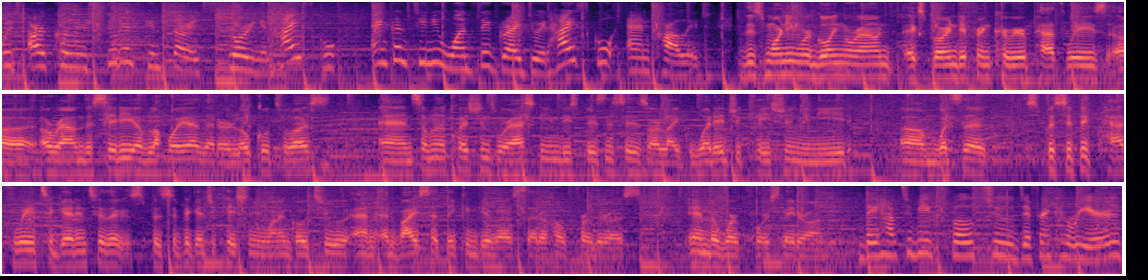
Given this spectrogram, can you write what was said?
which our career students can start exploring in high school and continue once they graduate high school and college. This morning we're going around exploring different career pathways uh, around the city of La Joya that are local to us. And some of the questions we're asking these businesses are like what education you need, um, what's the specific pathway to get into the specific education you want to go to and advice that they can give us that'll help further us in the workforce later on. They have to be exposed to different careers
